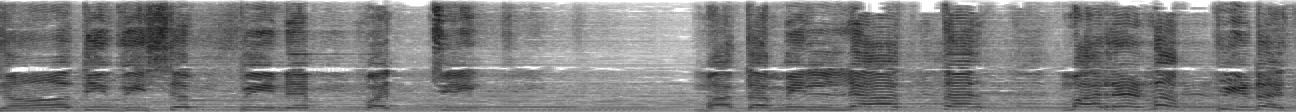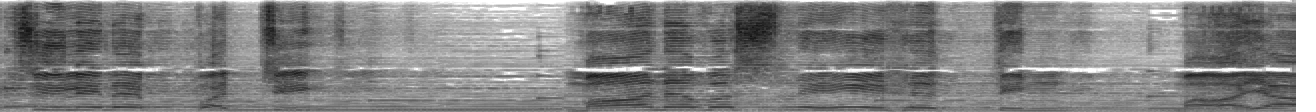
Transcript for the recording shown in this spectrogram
ജാതി വിശപ്പിനെ പറ്റി മതമില്ലാത്ത മരണപ്പിടച്ചിലിനെ പറ്റി മാനവ സ്നേഹത്തിൻ മായാ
